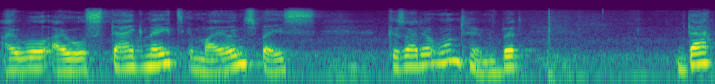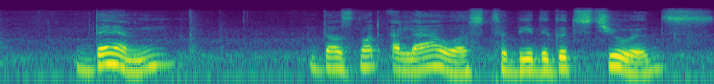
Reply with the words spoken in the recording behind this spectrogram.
I will, I will stagnate in my own space because I don't want him. But that then does not allow us to be the good stewards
